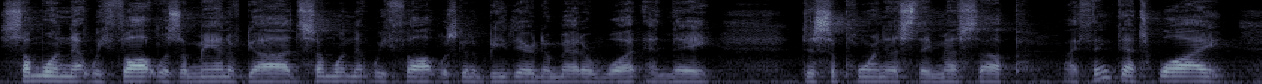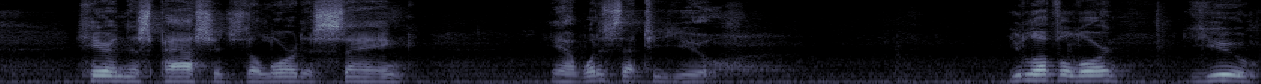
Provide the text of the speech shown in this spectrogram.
Someone that we thought was a man of God, someone that we thought was going to be there no matter what, and they disappoint us, they mess up. I think that's why here in this passage the Lord is saying, Yeah, what is that to you? You love the Lord, you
